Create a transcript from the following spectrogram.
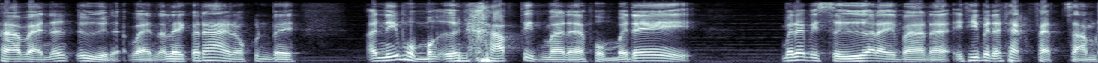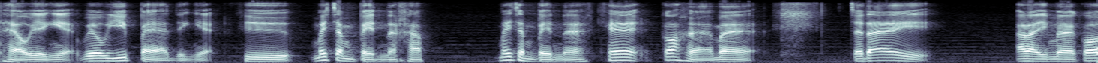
หาแหวนนั่นอื่นอะแหวนอะไรก็ได้เนาะคุณไป อันนี้ผมบังเอิญครับติดมานะ ผมไม่ได้ไม่ได้ไปซื้ออะไรมานะไอที่เป็น attack fat สามแถวอย่างเงี้ยเวลยี่แปดอย่างเงี้ยคือไม่จำเป็นนะครับ ไม่จำเป็นนะ แค่ก็หามา จะได้อะไรมาก็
